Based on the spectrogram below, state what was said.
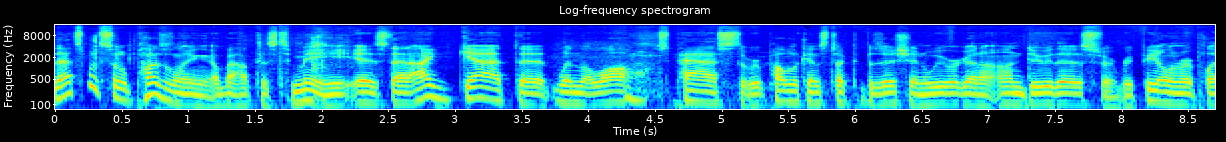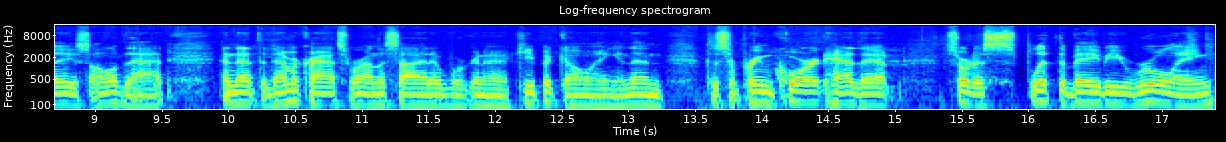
that's what's so puzzling about this to me is that I get that when the law was passed, the Republicans took the position we were going to undo this or repeal and replace all of that, and that the Democrats were on the side of we're going to keep it going, and then the Supreme Court had that sort of split the baby ruling.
